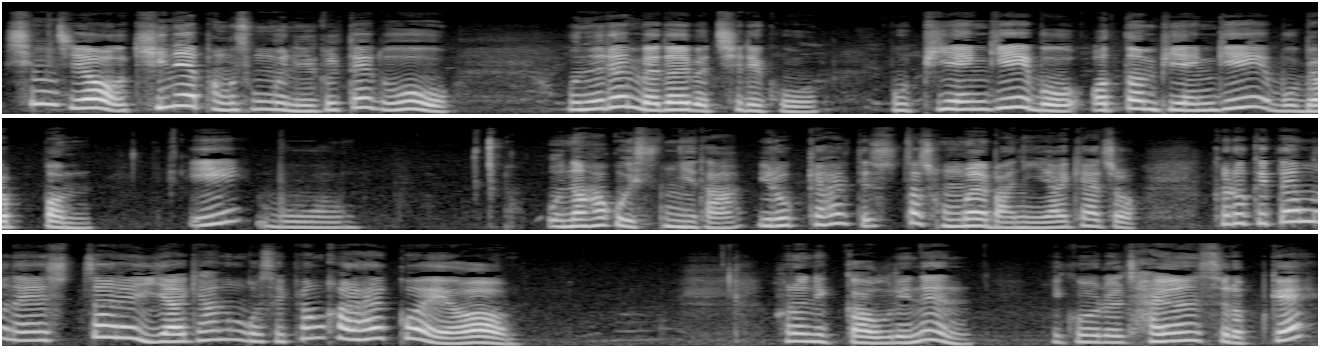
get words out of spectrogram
심지어 기내 방송문 읽을 때도 오늘은 몇 월 며칠이고 뭐 비행기 뭐 어떤 비행기 뭐 몇 번이 뭐 운항하고 있습니다. 이렇게 할 때 숫자 정말 많이 이야기하죠. 그렇기 때문에 숫자를 이야기하는 것을 평가를 할 거예요. 그러니까 우리는 이거를 자연스럽게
